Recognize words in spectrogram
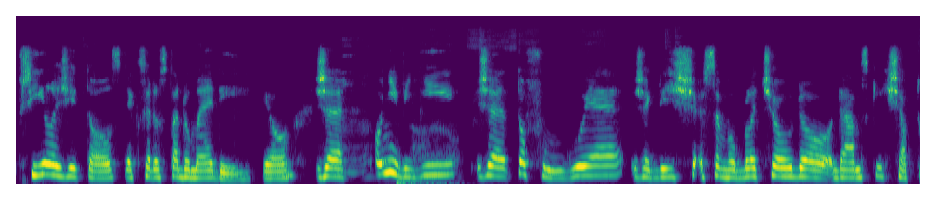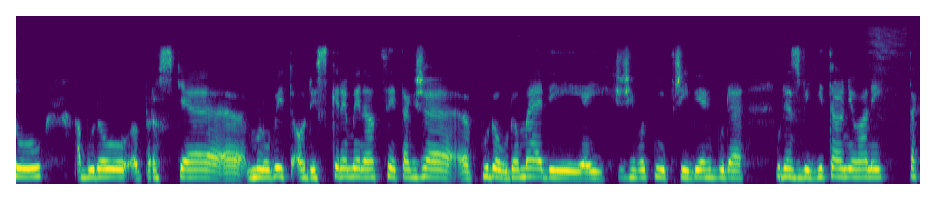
příležitost, jak se dostat do médií. Jo? Že oni vidí, že to funguje, že když se oblečou do dámských šatů a budou prostě eh, mluvit o diskriminaci, takže půjdou do médií, jejich životní příběh bude, bude zviditelňovaný, tak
